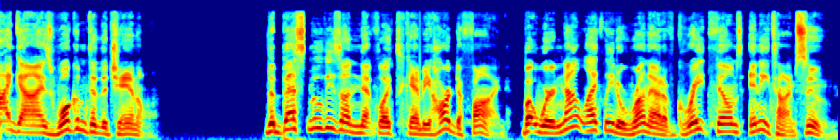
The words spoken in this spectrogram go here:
Hi guys, welcome to the channel. The best movies on Netflix can be hard to find, but we're not likely to run out of great films anytime soon.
